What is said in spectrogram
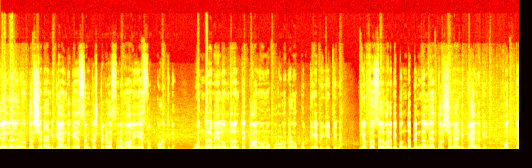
ಜೈಲಲ್ಲಿರೋ ದರ್ಶನ್ ಅಂಡ್ ಗ್ಯಾಂಗ್ಗೆ ಸಂಕಷ್ಟಗಳ ಸರಮಾಲೆಯೇ ಸುತ್ತಕೊಳ್ಳುತ್ತಿದೆ ಒಂದರ ಮೇಲೊಂದರಂತೆ ಕಾನೂನು ಉರುಳುಗಳು ಕುತ್ತಿಗೆ ಬಿಗಿಯುತ್ತಿವೆ. ಎಫ್ಎಸ್ಎಲ್ ವರದಿ ಬಂದ ಬೆನ್ನಲ್ಲೇ ದರ್ಶನ್ ಅಂಡ್ ಗ್ಯಾಂಗ್ಗೆ ಮತ್ತೆ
